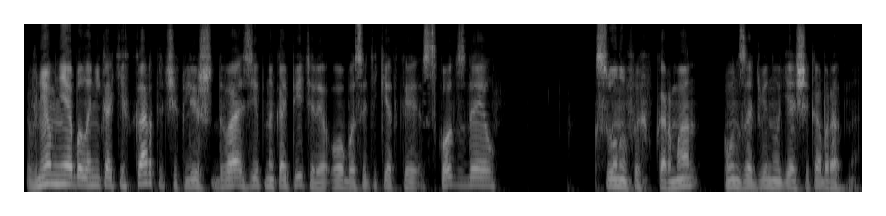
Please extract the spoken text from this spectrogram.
В нем не было никаких карточек, лишь два зип-накопителя, оба с этикеткой «Скоттсдейл». Сунув их в карман, он задвинул ящик обратно.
